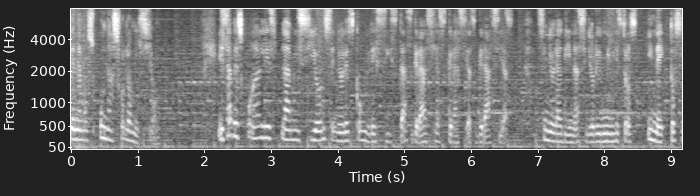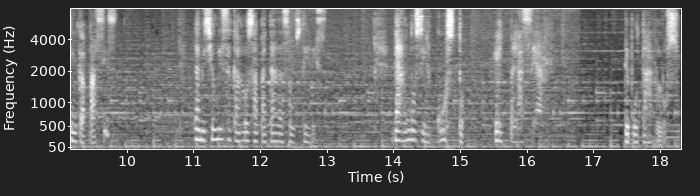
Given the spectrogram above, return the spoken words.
tenemos una sola misión. ¿Y sabes cuál es la misión, señores congresistas? Gracias, gracias, gracias. Señora Dina, señores ministros inectos, incapaces. La misión es sacarlos a patadas a ustedes. Darnos el gusto, el placer de votarlos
